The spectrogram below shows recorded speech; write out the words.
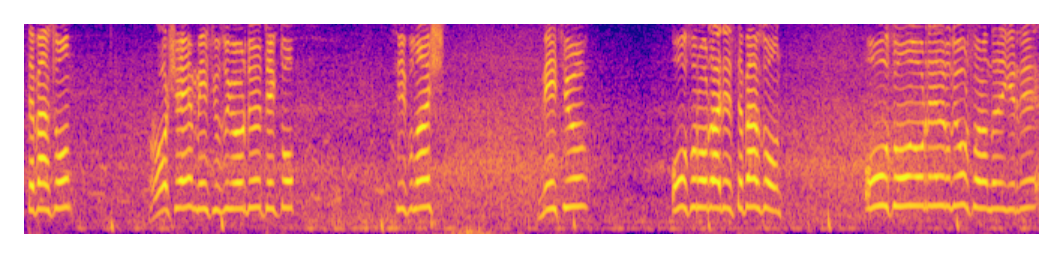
Stephenson. Roche Matthews'u gördü. Tek top. Seaflash. Matthew. Oğuzhan oradaydı. Stephenson. Oğuzhan orada neler oluyor? Son anda da girdi.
